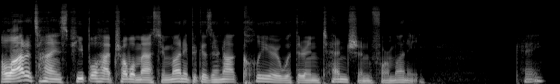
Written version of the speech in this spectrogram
a lot of times people have trouble mastering money because they're not clear with their intention for money. Okay?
